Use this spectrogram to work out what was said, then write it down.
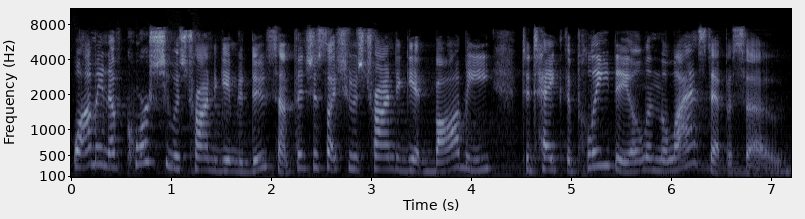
Well, I mean, of course she was trying to get him to do something. It's just like she was trying to get Bobby to take the plea deal in the last episode.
